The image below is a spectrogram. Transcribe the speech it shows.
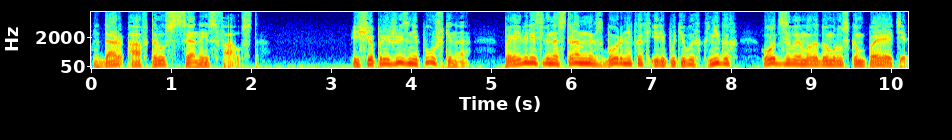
в дар автору сцены из Фауста. Еще при жизни Пушкина появились в иностранных сборниках или путевых книгах отзывы о молодом русском поэте,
